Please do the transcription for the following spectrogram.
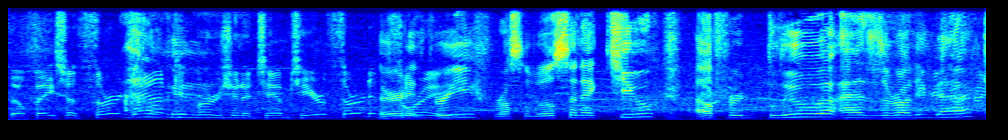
They'll face a third down conversion attempt here, third and Third three. and three. Russell Wilson at Q. Alfred Blue as the running back.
